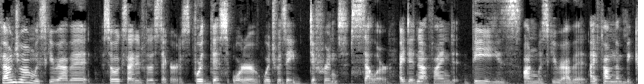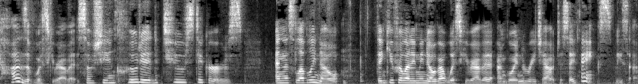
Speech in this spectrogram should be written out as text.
Found you on Whiskey Rabbit. So excited for the stickers for this order, which was a different seller. I did not find these on Whiskey Rabbit. I found them because of Whiskey Rabbit. So she included two stickers and this lovely note. Thank you for letting me know about Whiskey Rabbit. I'm going to reach out to say thanks, Lisa.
